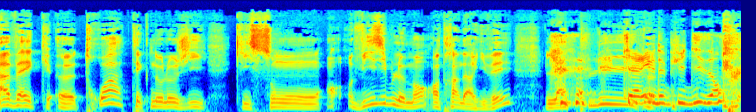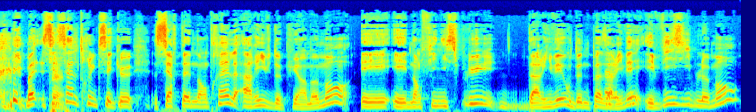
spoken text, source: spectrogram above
avec euh, trois technologies qui sont visiblement en train d'arriver. La plus... qui arrive depuis dix ans. bah, c'est ça le truc, c'est que certaines d'entre elles arrivent depuis un moment et, et n'en finissent plus d'arriver ou de ne pas arriver. Et visiblement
